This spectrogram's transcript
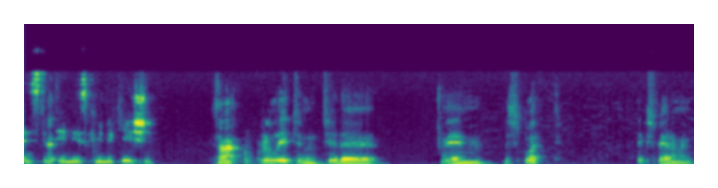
instantaneous communication. Is that relating to the um, the split experiment,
